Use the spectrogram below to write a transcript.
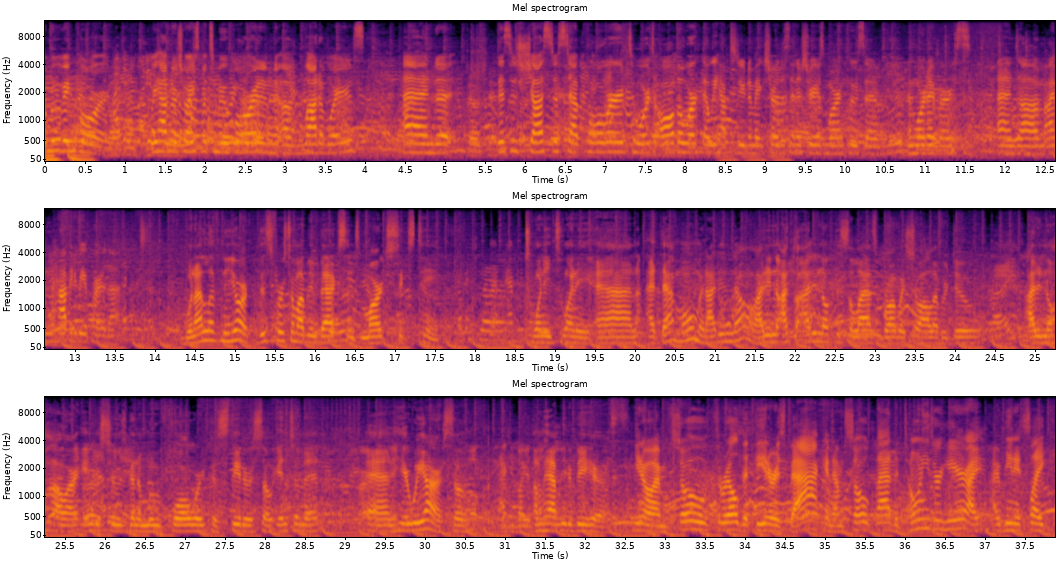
moving forward. We have no choice but to move forward in a lot of ways. And uh, this is just a step forward towards all the work that we have to do to make sure this industry is more inclusive and more diverse. And um, I'm happy to be a part of that. When I left New York, this is the first time I've been back since March 16th. 2020, and at that moment, I didn't know. I didn't. Know, I thought I didn't know if this is the last Broadway show I'll ever do. I didn't know how our industry was going to move forward because theater is so intimate, and here we are. So I'm happy to be here. You know, I'm so thrilled that theater is back, and I'm so glad the Tonys are here. I, I mean, it's like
